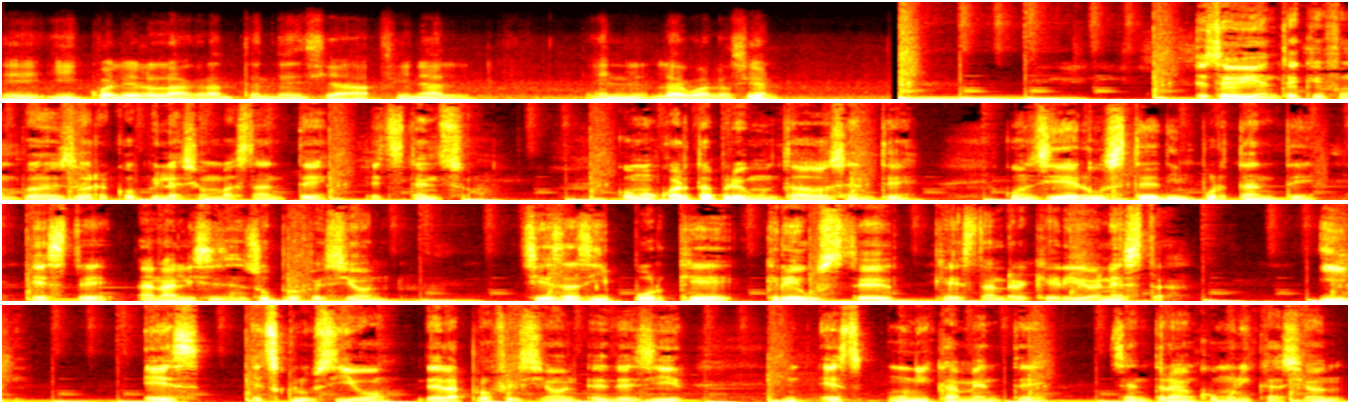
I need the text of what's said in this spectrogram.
eh, y cuál era la gran tendencia final en la evaluación. Es evidente que fue un proceso de recopilación bastante extenso. Como cuarta pregunta docente, ¿considera usted importante este análisis en su profesión si es así, ¿por qué cree usted que es tan requerido en esta? Y es exclusivo de la profesión, es decir, es únicamente centrado en comunicación,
